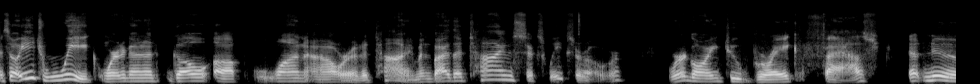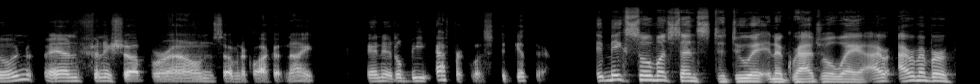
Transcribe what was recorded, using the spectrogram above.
And so each week, we're going to go up one hour at a time. And by the time six weeks are over, we're going to break fast at noon and finish up around seven o'clock at night. And it'll be effortless to get there. It makes so much sense to do it in a gradual way. I, I remember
